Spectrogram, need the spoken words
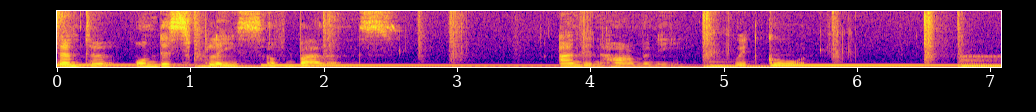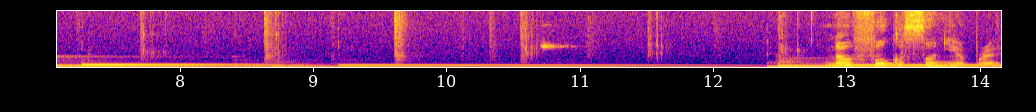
Center on this place of balance and in harmony with God. Focus on your breath.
